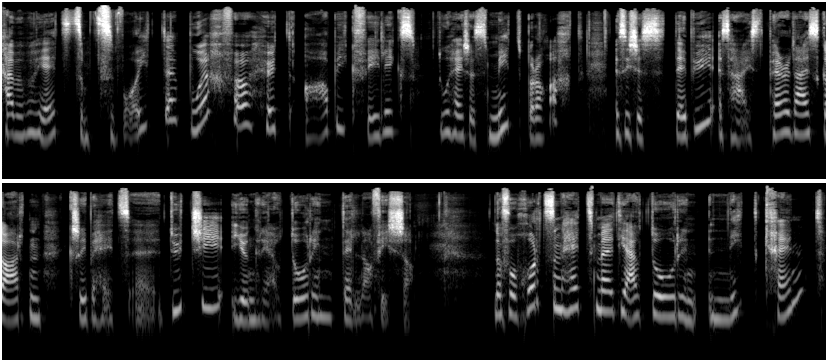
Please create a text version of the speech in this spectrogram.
Kommen wir jetzt zum zweiten Buch von heute Abend, Felix. Du hast es mitgebracht. Es ist ein Debüt, es heißt Paradise Garden. Geschrieben hat es eine deutsche jüngere Autorin Delna Fischer. Noch vor kurzem hat man die Autorin nicht kennt.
